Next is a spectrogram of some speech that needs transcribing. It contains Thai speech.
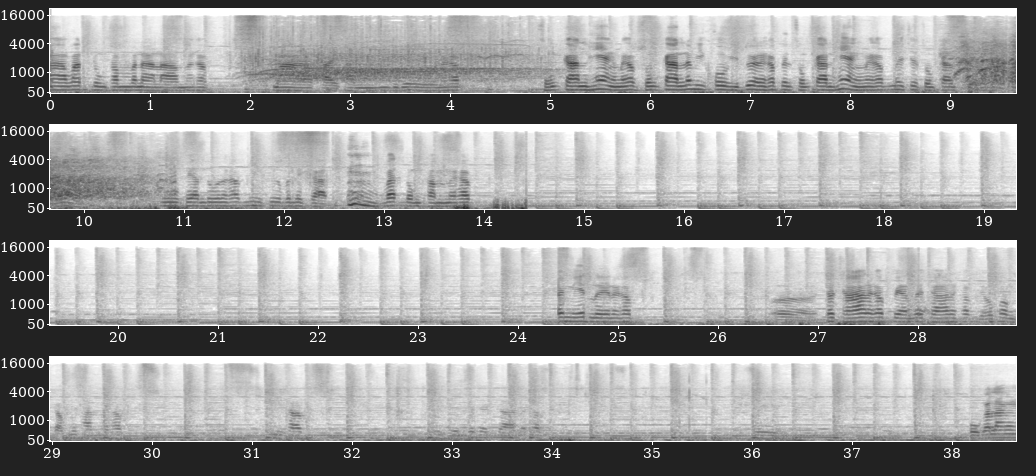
มาวัดดุงคำวนารามนะครับ มาถ่ายทำวิดีโอนะครับ สงการแห้งนะครับ สงการแล้วมีโควิดด้วยนะครับ เป็นสงการแห้งนะครับ ไม่ใช่สงการเปียกนะครับแต่ว่าดูแผนดูนะครับ นี่คือบรรยากาศวัดดงคำนะครับร้อยเมตรเลยนะครับ เออช้าๆนะครับแฟนช้าๆนะครับ เดี๋ยวกล้องจับไม่ทันนะครับ นี่ครับนี่เป็นบรรยากาศนะครับผมกำลัง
